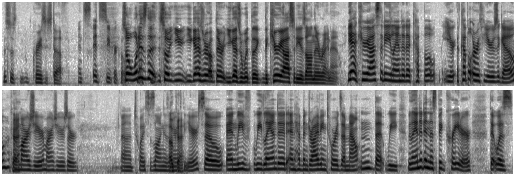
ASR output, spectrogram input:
This is crazy stuff. It's it's super cool. So what yeah. is the so you you guys are up there? You guys are with the the Curiosity is on there right now. Yeah, Curiosity landed a couple year a couple Earth years ago. Okay. A Mars year. Mars years are uh, twice as long as an Okay. Earth year. So and we've we landed and have been driving towards a mountain that we we landed in this big crater that was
